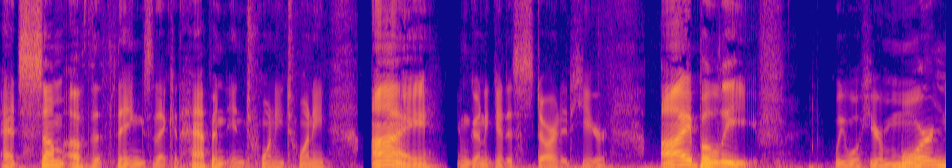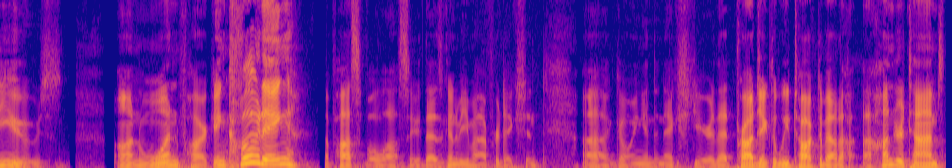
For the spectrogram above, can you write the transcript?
at some of the things that could happen in 2020. I am going to get us started here. I believe we will hear more news on one park, including a possible lawsuit. That's going to be my prediction uh, going into next year. That project that we've talked about a, a hundred times,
